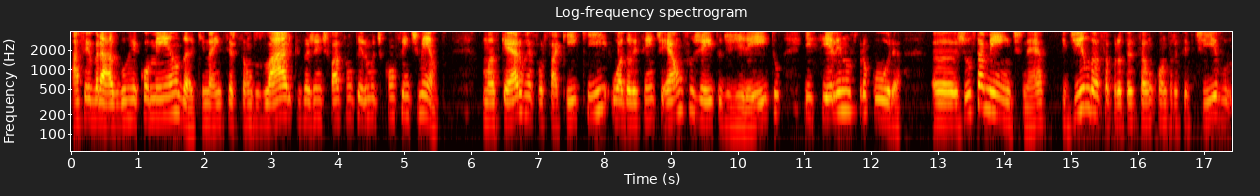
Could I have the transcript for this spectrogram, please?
A Febrasgo recomenda que na inserção dos LARCs a gente faça um termo de consentimento, mas quero reforçar aqui que o adolescente é um sujeito de direito e se ele nos procura uh, justamente né, pedindo essa proteção contraceptivo,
